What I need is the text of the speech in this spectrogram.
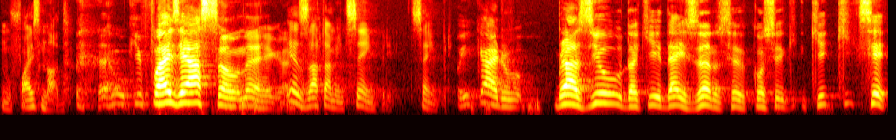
não faz nada. o que faz é a ação, né, Ricardo? Exatamente, sempre. Sempre. Ricardo, Brasil daqui 10 anos, você consegue. Que, que, você,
